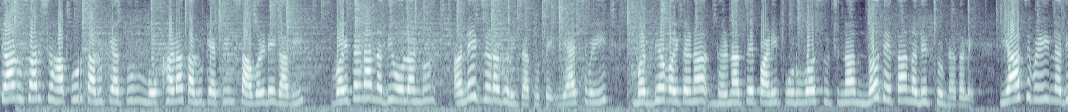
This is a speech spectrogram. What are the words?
त्यानुसार शहापूर तालुक्यातून मोखाडा तालुक्यातील सावर्डे गावी वैतरणा नदी ओलांडून अनेक जण घरी जात होते. याच वेळी मध्य वैतरणा धरणाचे पाणी पूर्व सूचना न देता नदीत सोडण्यात आले. याच वेळी नदी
